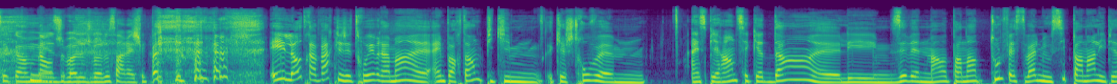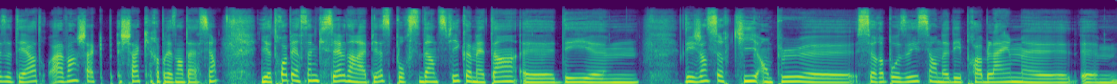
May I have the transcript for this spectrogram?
sais comme, Non, mais je vais, je vais juste arrêter. Et l'autre affaire que j'ai trouvée vraiment euh, importante puis que je trouve euh, inspirante, c'est que dans euh, les événements, pendant tout le festival, mais aussi pendant les pièces de théâtre, avant chaque chaque représentation, il y a trois personnes qui se lèvent dans la pièce pour s'identifier comme étant euh, des euh, des gens sur qui on peut euh, se reposer si on a des problèmes, euh, euh,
